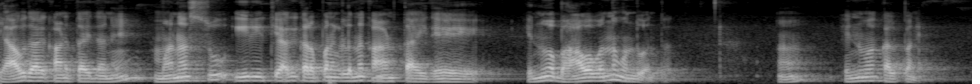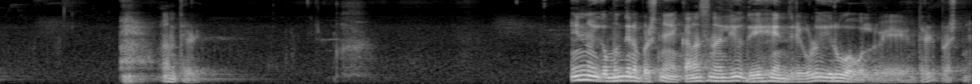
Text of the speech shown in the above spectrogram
ಯಾವುದಾಗಿ ಕಾಣ್ತಾ ಇದ್ದಾನೆ? ಮನಸ್ಸು ಈ ರೀತಿಯಾಗಿ ಕಲ್ಪನೆಗಳನ್ನು ಕಾಣ್ತಾ ಇದೆ ಎನ್ನುವ ಭಾವವನ್ನು ಹೊಂದುವಂಥದ್ದು. ಎನ್ನುವ ಕಲ್ಪನೆ. ಅಂಥೇಳಿ. ಇನ್ನು ಈಗ ಮುಂದಿನ ಪ್ರಶ್ನೆ, ಕನಸಿನಲ್ಲಿಯೂ ದೇಹೇಂದ್ರಿಯಗಳು ಇರುವವಲ್ವೇ? ಅಂಥೇಳಿ ಪ್ರಶ್ನೆ.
